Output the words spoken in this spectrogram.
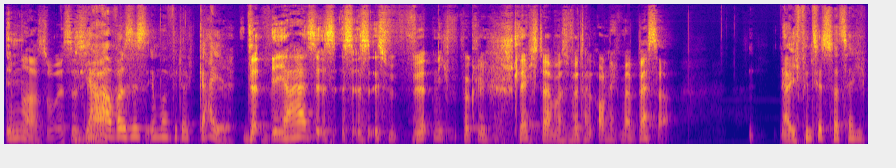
immer so. Es ist ja, ja, aber es ist immer wieder geil. Da- ja, es, ist, es, ist, es wird nicht wirklich schlechter, aber es wird halt auch nicht mehr besser. Ja, ich finde es jetzt tatsächlich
